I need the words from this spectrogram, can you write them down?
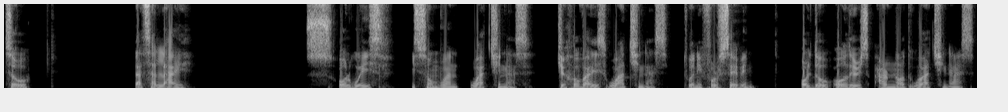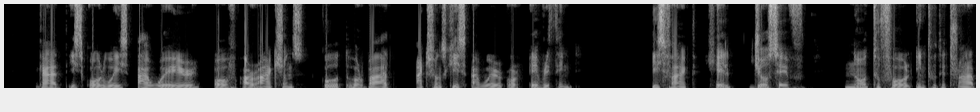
So, that's a lie. Always is someone watching us. Jehovah is watching us 24 7. Although others are not watching us, God is always aware of our actions, good or bad actions, He's aware of everything. This fact helped Joseph not to fall into the trap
